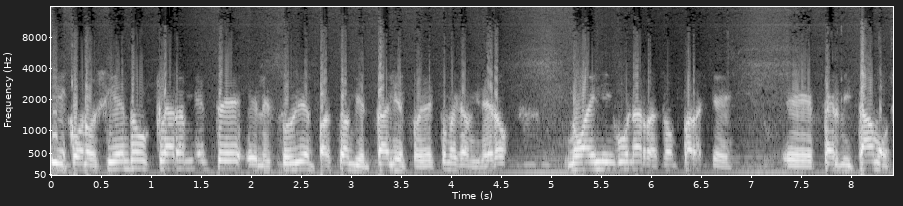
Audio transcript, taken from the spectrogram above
y conociendo claramente el estudio de impacto ambiental y el proyecto megaminero, no hay ninguna razón para que eh, permitamos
